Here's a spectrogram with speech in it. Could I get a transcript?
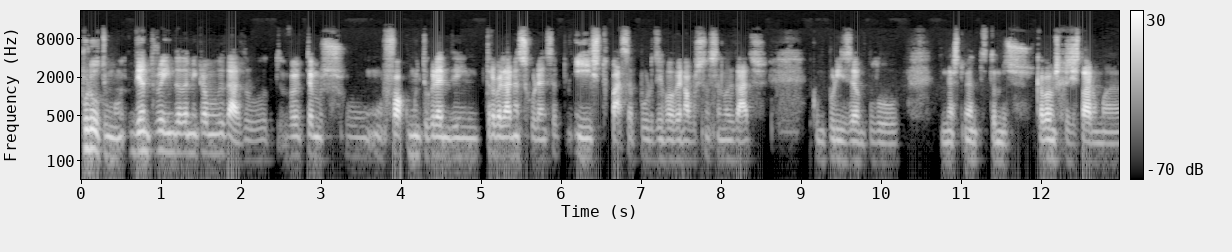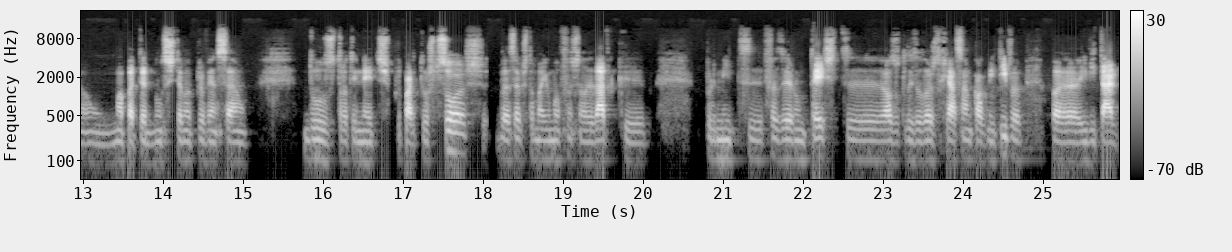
Por último, dentro ainda da micromobilidade, temos um foco muito grande em trabalhar na segurança e isto passa por desenvolver novas funcionalidades, como por exemplo, neste momento estamos, acabamos de registrar uma, uma patente num sistema de prevenção do uso de trotinetes por parte das pessoas. Lançamos também uma funcionalidade que permite fazer um teste aos utilizadores de reação cognitiva para evitar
